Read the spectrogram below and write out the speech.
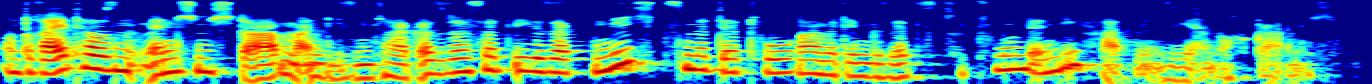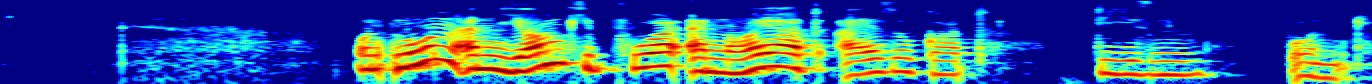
Und 3000 Menschen starben an diesem Tag. Also das hat, wie gesagt, nichts mit der Tora, mit dem Gesetz zu tun, denn die hatten sie ja noch gar nicht. Und nun an Yom Kippur erneuert also Gott diesen Bund.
